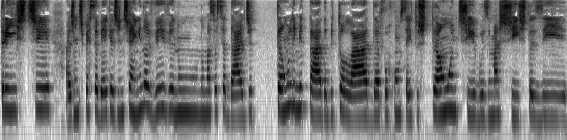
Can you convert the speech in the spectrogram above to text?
triste a gente perceber que a gente ainda vive num, numa sociedade tão limitada, bitolada por conceitos tão antigos e machistas e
